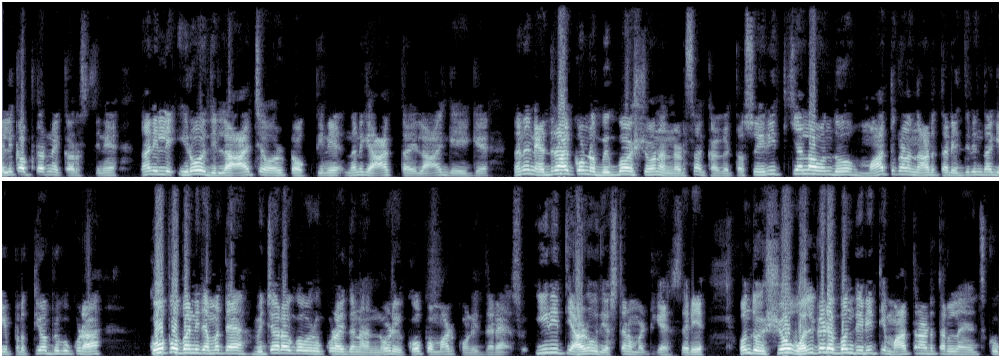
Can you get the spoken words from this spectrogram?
ಹೆಲಿಕಾಪ್ಟರ್ ನೇ ಕರೆಸ್ತೀನಿ. ನಾನು ಇಲ್ಲಿ ಇರೋದಿಲ್ಲ, ಆಚೆ ಹೊರಟು ಹೋಗ್ತೀನಿ. ನನಗೆ ಆಗ್ತಾ ಇಲ್ಲ, ಹಾಗೆ ಹೀಗೆ. ನನ್ನನ್ನು ಎದುರಾಕೊಂಡು ಬಿಗ್ ಬಾಸ್ ಶೋನ ನಡ್ಸಕ್ಕಾಗತ್ತಾ? ಸೊ ಈ ರೀತಿಯೆಲ್ಲ ಒಂದು ಮಾತುಗಳನ್ನ ಆಡ್ತಾರೆ. ಇದರಿಂದಾಗಿ ಪ್ರತಿಯೊಬ್ಬರಿಗೂ ಕೂಡ ಕೋಪ ಬಂದಿದೆ ಮತ್ತೆ ವಿಚಾರಗೋವರು ಕೂಡ ಇದನ್ನ ನೋಡಿ ಕೋಪ ಮಾಡ್ಕೊಂಡಿದ್ದಾರೆ. ಸೊ ಈ ರೀತಿ ಆಡುವುದು ಎಷ್ಟರ ಮಟ್ಟಿಗೆ ಸರಿ? ಒಂದು ಶೋ ಒಳಗಡೆ ಬಂದು ಈ ರೀತಿ ಮಾತನಾಡ್ತಾರಲ್ಲ ನಿಜಕ್ಕೂ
